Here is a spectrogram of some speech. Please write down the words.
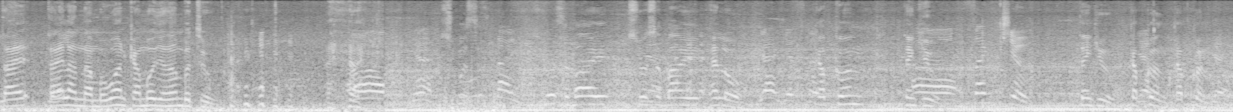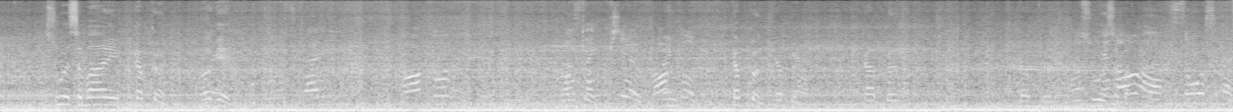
Thai- Thailand number one, Cambodia number two. Uh, yeah. Nice. Suwasabai, Suwasabai, hello. Yeah, yes, sir. Kapkon, thank you. Uh, thank you. Thank you. Kapkon, Kapkon. Yeah. Suwasabai, Kapkon. Okay. Thank you. All Thank- good. Kapkon. Kapkon. Uh, uh, Suwasabai.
